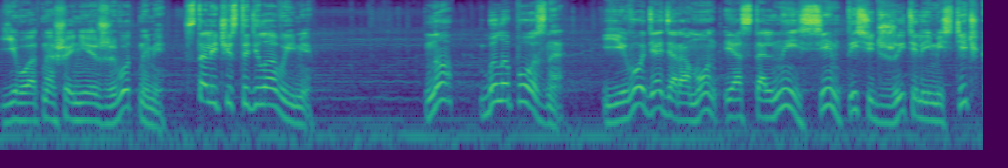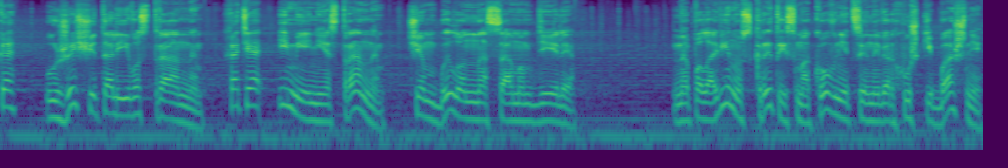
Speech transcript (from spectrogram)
его отношения с животными стали чисто деловыми. Но было поздно. Его дядя Рамон и остальные семь тысяч жителей местечка уже считали его странным, хотя и менее странным, чем был он на самом деле. Наполовину скрытой смоковницей на верхушке башни,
